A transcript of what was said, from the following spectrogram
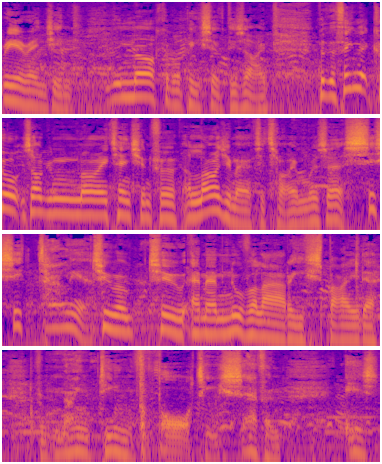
rear engine. Remarkable piece of design. But the thing that caught Zog and my attention for a large amount of time was a Cisitalia 202 mm Nuvolari Spider from 1947 is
